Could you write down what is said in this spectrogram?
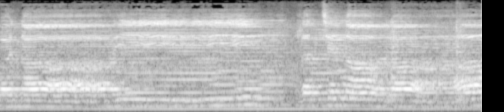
बनाई रचना राम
